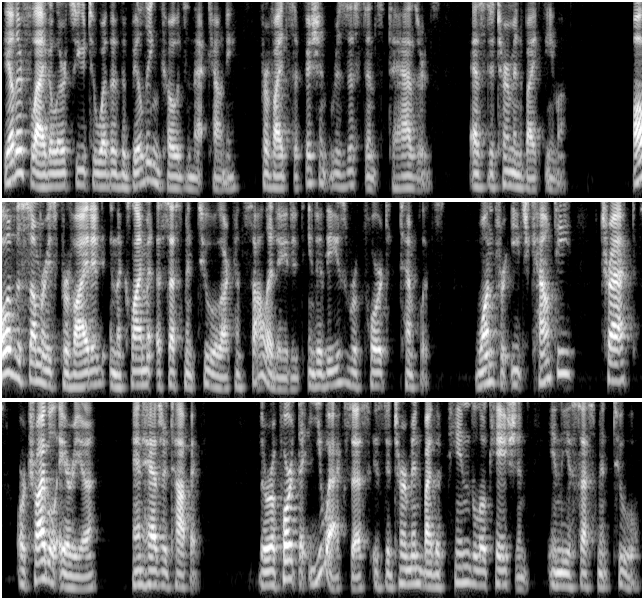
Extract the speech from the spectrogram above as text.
The other flag alerts you to whether the building codes in that county provide sufficient resistance to hazards, as determined by FEMA. All of the summaries provided in the Climate Assessment Tool are consolidated into these report templates, one for each county, tract, or tribal area and hazard topic. The report that you access is determined by the pinned location in the assessment tool.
